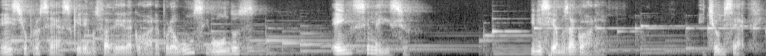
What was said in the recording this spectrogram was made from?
Este é o processo que iremos fazer agora por alguns segundos em silêncio. Iniciamos agora. E te observe.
